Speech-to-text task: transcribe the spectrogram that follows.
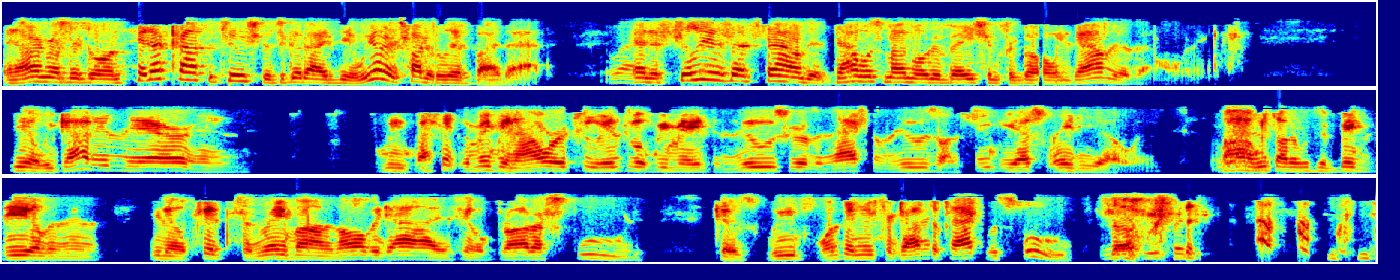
And I remember going, hey, that Constitution is a good idea. We ought to try to live by that. Right. And as silly as that sounded, that was my motivation for going down there that morning. You know, we got in there and we, I think maybe an hour or two into it, we made the news here, the national news on CBS radio. And wow, we thought it was a big deal. And then, you know, Pitts and Raybon and all the guys, you know, brought us food because we one thing we forgot to pack was food. So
